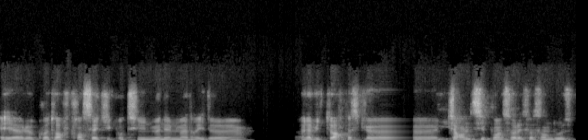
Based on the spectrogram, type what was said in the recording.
Et euh, le quator français qui continue de mener le Madrid euh, à la victoire parce que 46 points sur les 72.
